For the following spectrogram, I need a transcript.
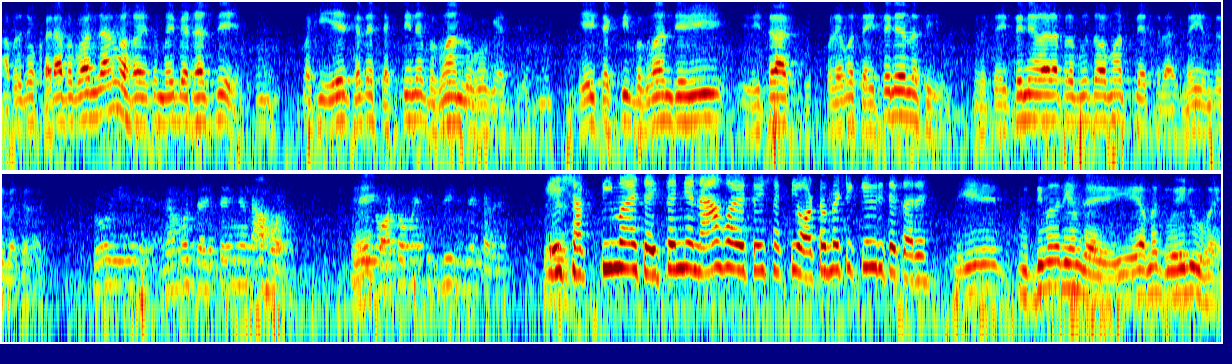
આપણે જો ખરા ભગવાન જાણવા હોય તો મહી બેઠા છે બાકી એ છે તે શક્તિને ભગવાન લોકો કે છે. એ શક્તિ ભગવાન જેવી વિતરાક છે. પણ એમાં ચૈતન્ય નથી. ચૈતન્ય વાળા પ્રભુ તો આમાં જ બેઠેલા છે, નહીં અંદર બેઠેલા છે. તો ચૈતન્ય ના હોય એ ઓટોમેટિક રીતે કરે. એ શક્તિમાં ચૈતન્ય ના હોય તો એ શક્તિ ઓટોમેટિક કેવી રીતે કરે? એ બુદ્ધિમાં નથી સમજાય એ અમે જોયેલું હોય.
